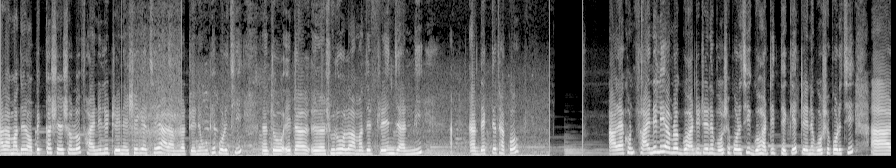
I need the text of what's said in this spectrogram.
আর আমাদের অপেক্ষা শেষ হলো ফাইনালি ট্রেন এসে গেছে আর আমরা ট্রেনে উঠে পড়েছি। তো এটা শুরু হলো আমাদের ট্রেন জার্নি আর দেখতে থাকো। আর এখন ফাইনালি আমরা গুয়াহাটি ট্রেনে বসে পড়েছি গুয়াহাটির থেকে ট্রেনে বসে পড়েছি। আর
